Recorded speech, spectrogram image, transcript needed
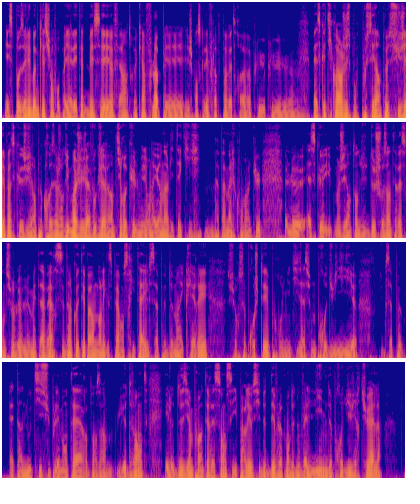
et se poser les bonnes questions. Faut pas y aller tête baissée, euh, faire un truc, un flop. Et, je pense que les flops peuvent être euh, plus. plus... Euh, mais est-ce que tu crois? Alors, juste pour pousser un peu le sujet, parce que j'ai un peu creusé aujourd'hui, moi j'avoue que j'avais un petit recul, mais on a eu un invité qui m'a pas mal convaincu. Est-ce que j'ai entendu deux choses intéressantes sur le, le métaverse? D'un côté, par exemple, dans l'expérience retail, ça peut demain éclairer sur se projeter pour une utilisation de produits donc ça peut être un outil supplémentaire dans un lieu de vente. Et le deuxième point intéressant, c'est qu'il parlait aussi de développement de nouvelles lignes de produits virtuels.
